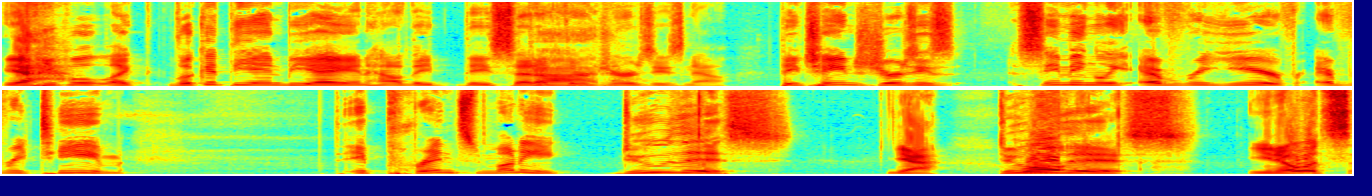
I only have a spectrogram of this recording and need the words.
yeah, People like look at the NBA and how they they set up their jerseys now. They change jerseys seemingly every year for every team. It prints money. Do this. yeah. Do Well, this. You know what's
